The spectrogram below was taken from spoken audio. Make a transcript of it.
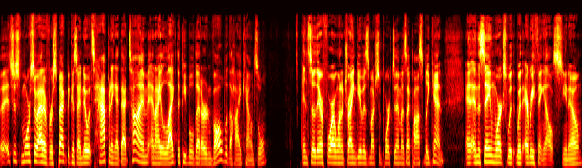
Uh, it's just more so out of respect because I know it's happening at that time and I like the people that are involved with the High Council. And so therefore I want to try and give as much support to them as I possibly can. And, and the same works with, with everything else, you know?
